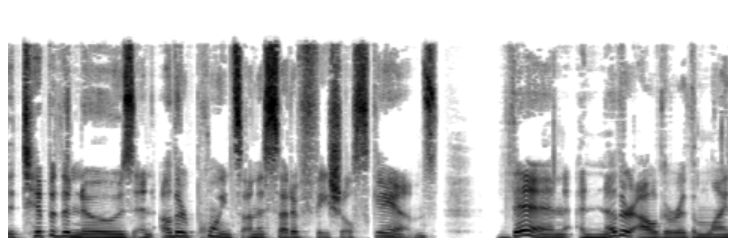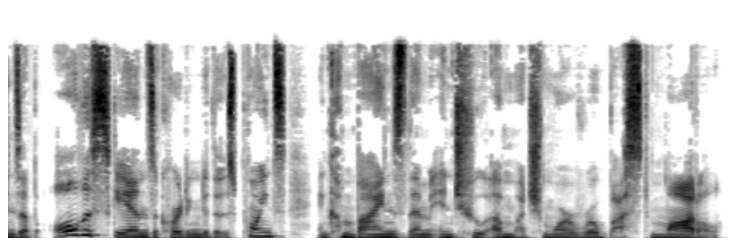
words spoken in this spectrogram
the tip of the nose and other points on a set of facial scans. Then another algorithm lines up all the scans according to those points and combines them into a much more robust model.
